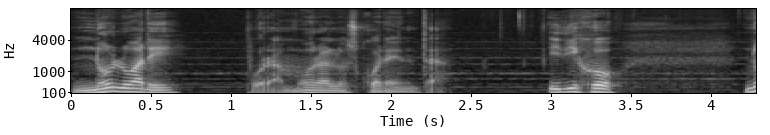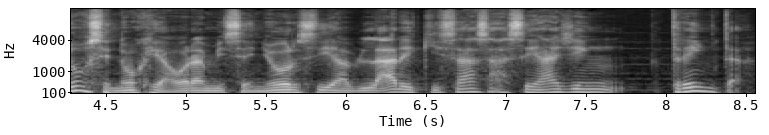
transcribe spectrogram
no lo haré por amor a los cuarenta. Y dijo, no se enoje ahora mi señor si hablare, quizás se hallen treinta.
